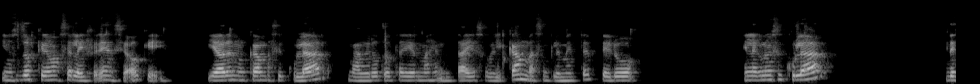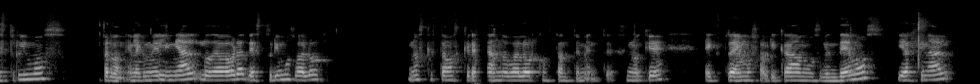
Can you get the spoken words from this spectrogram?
y nosotros queremos hacer la diferencia. Ok, y ahora en un canvas circular va a haber otro taller más en detalle sobre el canvas simplemente, pero en la economía circular destruimos, perdón, en la economía lineal lo de ahora destruimos valor. No es que estamos creando valor constantemente, sino que extraemos, fabricamos, vendemos y al final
